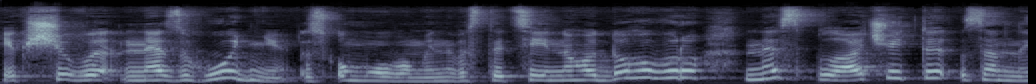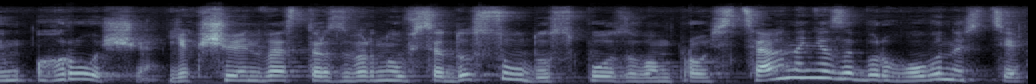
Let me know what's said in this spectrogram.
Якщо ви не згодні з умовами інвестиційного договору, не сплачуйте за ним гроші. Якщо інвестор звернувся до суду з позовом про стягнення заборгованості,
